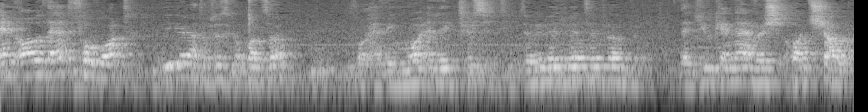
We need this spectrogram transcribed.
and all that for what? I to wszystko po co? For having more electricity, Żeby mieć więcej that you can have a hot shower.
